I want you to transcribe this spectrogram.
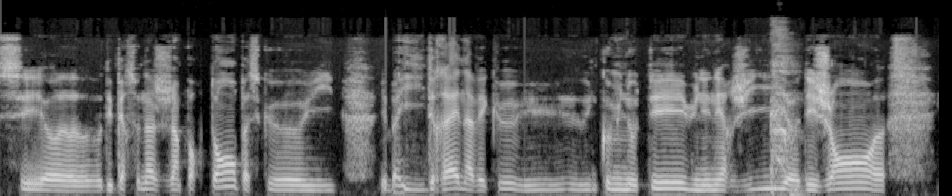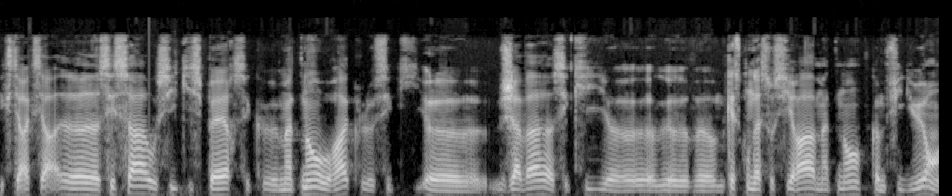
c'est euh, des personnages importants parce que ils, eh ben, ils drainent avec eux une communauté, une énergie, euh, des gens, euh, etc. Euh, c'est ça aussi qui se perd, c'est que maintenant Oracle, c'est qui, Java, c'est qui, qu'est-ce qu'on associera maintenant comme figure?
